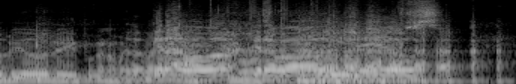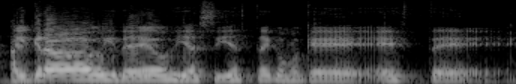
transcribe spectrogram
WWE porque no me da la gana. grababa, No, grababa videos. Él grababa videos y así este como que este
